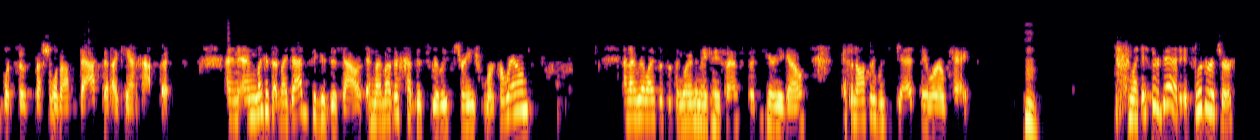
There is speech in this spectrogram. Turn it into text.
what's so special about that that I can't have it? And, and like I said, my dad figured this out and my mother had this really strange workaround. And I realized this isn't going to make any sense, but here you go. If an author was dead, they were okay. Hmm. like if they're dead, it's literature.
